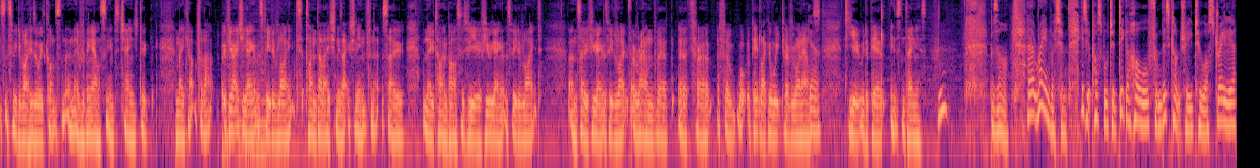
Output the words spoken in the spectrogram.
the speed of light is always constant and everything else seems to change to make up for that. If you're actually going at the speed of light, time dilation is actually infinite, so no time passes for you if you were going at the speed of light. And so, if you're going at the speed of light around the Earth for, for what appeared like a week to everyone else, Yeah. to you it would appear instantaneous. Hmm. Bizarre. Uh, Ray and Whittam, is it possible to dig a hole from this country to Australia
